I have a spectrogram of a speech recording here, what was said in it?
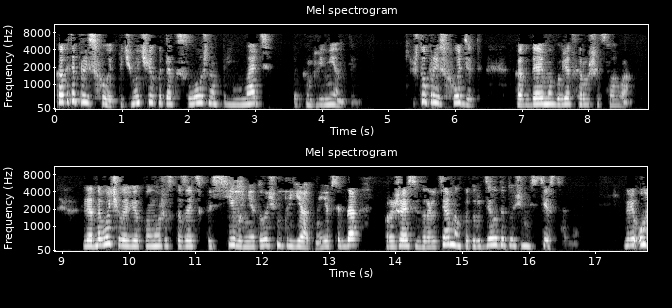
Как это происходит? Почему человеку так сложно принимать комплименты? Что происходит, когда ему говорят хорошие слова? Для одного человека он может сказать спасибо, мне это очень приятно. Я всегда поражаюсь израильтянам, которые делают это очень естественно. Говорю, о,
